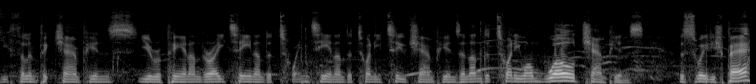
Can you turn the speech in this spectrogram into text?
Youth Olympic champions, European under 18, under 20, and under 22 champions, and under 21 world champions, the Swedish pair.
